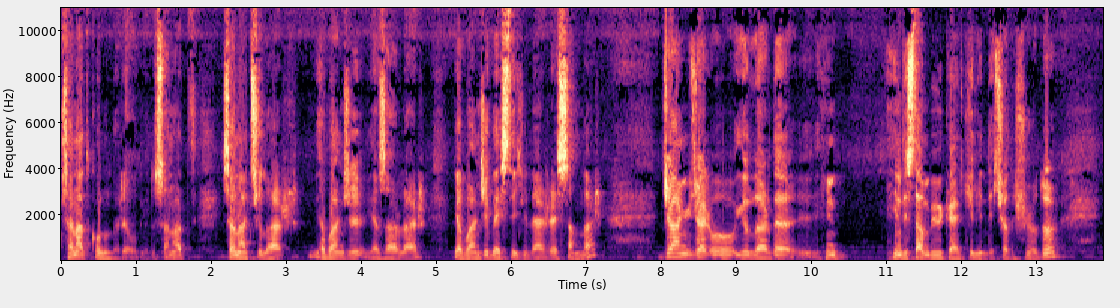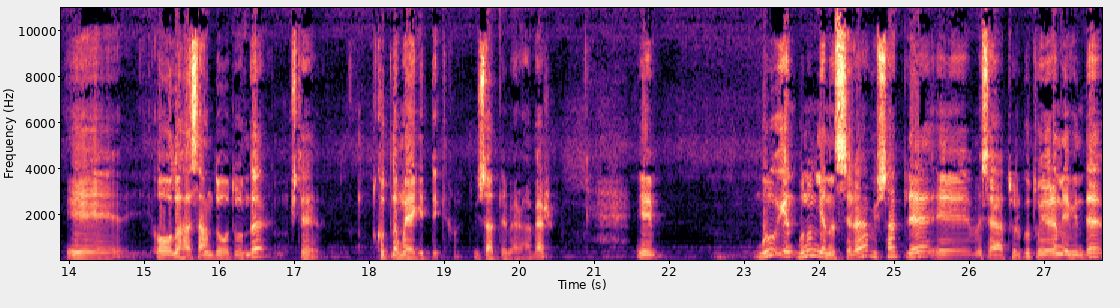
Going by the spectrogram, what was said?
sanat konuları oluyordu. Sanat sanatçılar, yabancı yazarlar, yabancı besteciler, ressamlar. Can Yücel o yıllarda e, Hindistan Büyükelçiliğinde çalışıyordu. Ee, oğlu Hasan doğduğunda işte kutlamaya gittik Müsat'le beraber. Ee, bu, bunun yanı sıra Müsat'le e, mesela Turgut Uyar'ın evinde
